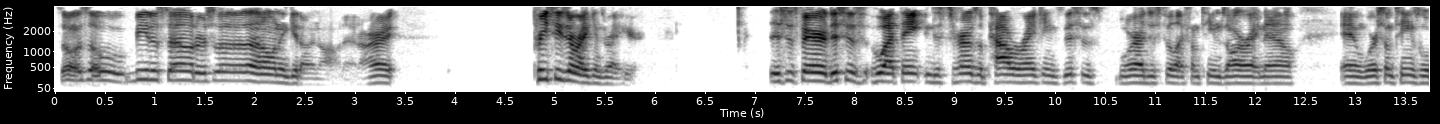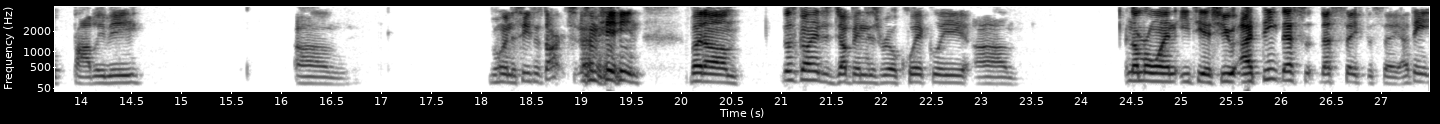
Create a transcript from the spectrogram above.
so and so beat us out or so. I don't want to get on all that. All right. Preseason rankings right here. this is fair. This is who I think, in just terms of power rankings, this is where I just feel like some teams are right now, and where some teams will probably be um, when the season starts. I mean, but um, let's go ahead and just jump into this real quickly. Um, number one, ETSU. I think that's that's safe to say. I think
